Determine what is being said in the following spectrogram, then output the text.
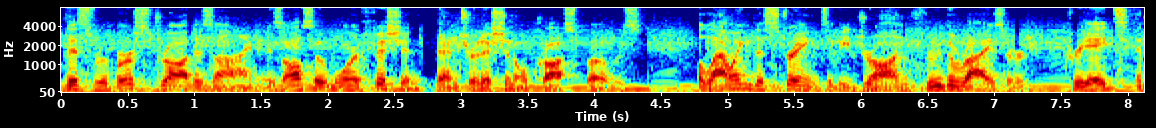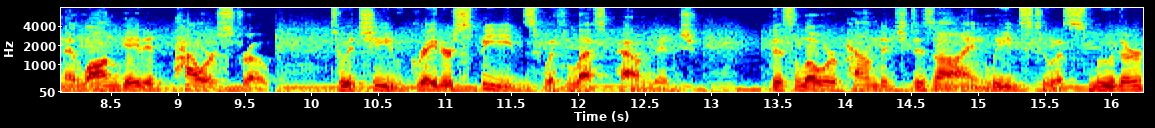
This reverse draw design is also more efficient than traditional crossbows. Allowing the string to be drawn through the riser creates an elongated power stroke to achieve greater speeds with less poundage. This lower poundage design leads to a smoother,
